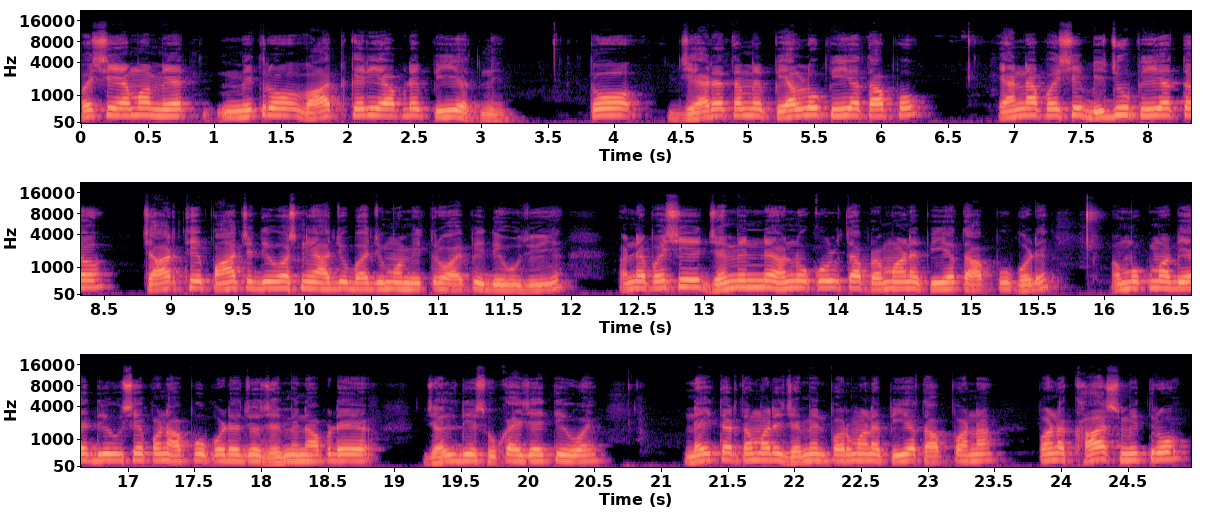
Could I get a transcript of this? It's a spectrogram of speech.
પછી એમાં મેં મિત્રો વાત કરી આપણે પિયતની. તો જ્યારે તમે પહેલું પિયત આપો, એના પછી બીજું પિયત ચારથી પાંચ દિવસની આજુબાજુમાં મિત્રો આપી દેવું જોઈએ. અને પછી જમીનને અનુકૂળતા પ્રમાણે પિયત આપવું પડે. અમુકમાં બે દિવસે પણ આપવું પડે જો જમીન આપણે જલ્દી સુકાઈ જતી હોય. નહીતર તમારી જમીન પ્રમાણે પિયત આપવાના. પણ ખાસ મિત્રો,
